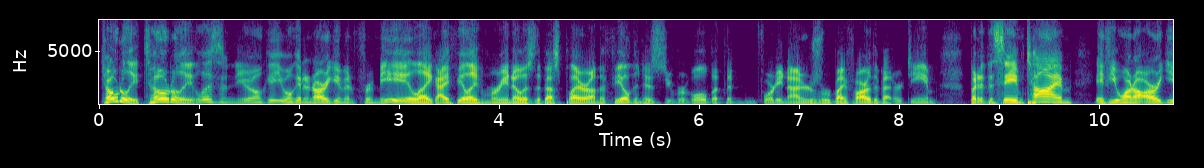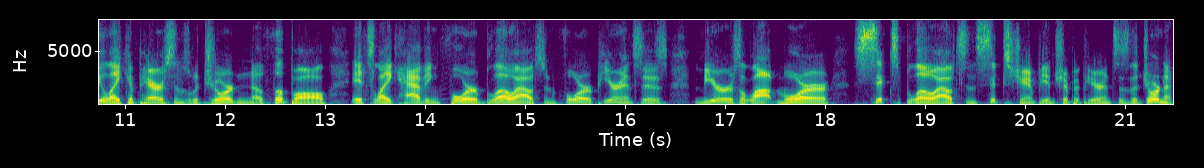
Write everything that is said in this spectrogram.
Totally, totally. Listen, you don't get you won't get an argument from me. Like I feel like Marino is the best player on the field in his Super Bowl, but the 49ers were by far the better team. But at the same time, if you want to argue like comparisons with Jordan of football, it's like having four blowouts and four appearances mirrors a lot more six blowouts and six championship appearances that Jordan.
